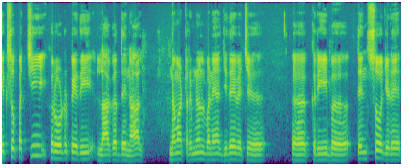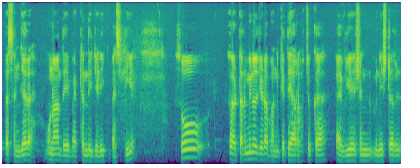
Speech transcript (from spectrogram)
125 ਕਰੋੜ ਰੁਪਏ ਦੀ ਲਾਗਤ ਦੇ ਨਾਲ ਨਵਾਂ ਟਰਮੀਨਲ ਬਣਿਆ ਜਿਹਦੇ ਵਿੱਚ ਅ, ਕਰੀਬ 300 ਜਿਹੜੇ ਪੈਸੇਂਜਰ ਹੈ ਉਹਨਾਂ ਦੇ ਬੈਠਣ ਦੀ ਜਿਹੜੀ ਕਪੈਸਿਟੀ ਹੈ। ਸੋ ਟਰਮੀਨਲ ਜਿਹੜਾ ਬਣ ਕੇ ਤਿਆਰ ਹੋ ਚੁੱਕਾ ਹੈ। ਐਵੀਏਸ਼ਨ ਮਿਨਿਸਟਰ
